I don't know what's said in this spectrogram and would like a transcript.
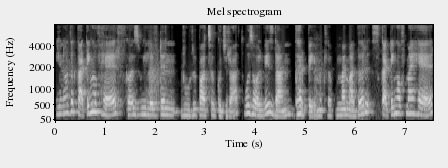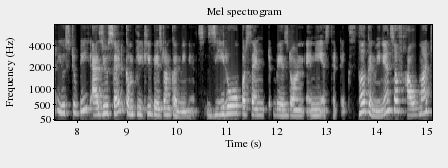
you know, the cutting of hair because we lived in rural parts of Gujarat was always done ghar pe. Matlab, my mother's cutting of my hair used to be, as you said, completely based on convenience. Zero percent based on any aesthetics. Her convenience of how much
